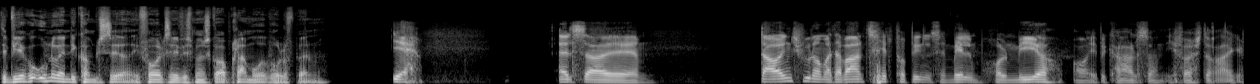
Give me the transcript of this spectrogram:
Det virker unødvendigt kompliceret i forhold til, hvis man skal opklare mordet på Olof Palme. Ja. Altså, øh, der er jo ingen tvivl om, at der var en tæt forbindelse mellem Holmer og Ebbe Carlson i første række.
